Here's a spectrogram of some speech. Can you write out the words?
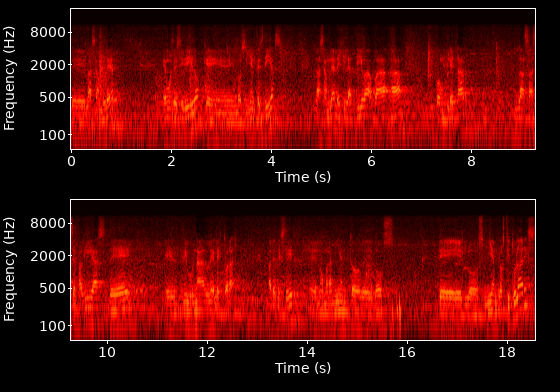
de la Asamblea, hemos decidido que en los siguientes días la Asamblea Legislativa va a completar las acefalías del Tribunal Electoral, vale decir, el nombramiento de dos de los miembros titulares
